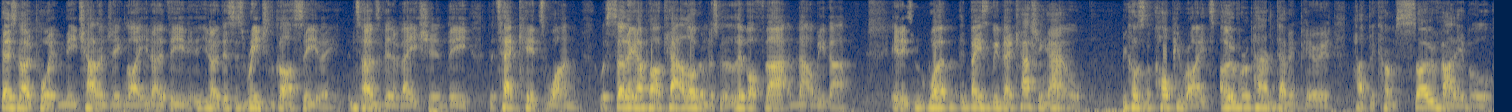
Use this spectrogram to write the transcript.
there's no point in me challenging like, you know, the you know, this has reached the glass ceiling in terms of innovation. The the tech kids won. We're selling up our catalogue, I'm just gonna live off that and that'll be that. It is what basically they're cashing out because the copyrights over a pandemic period have become so valuable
